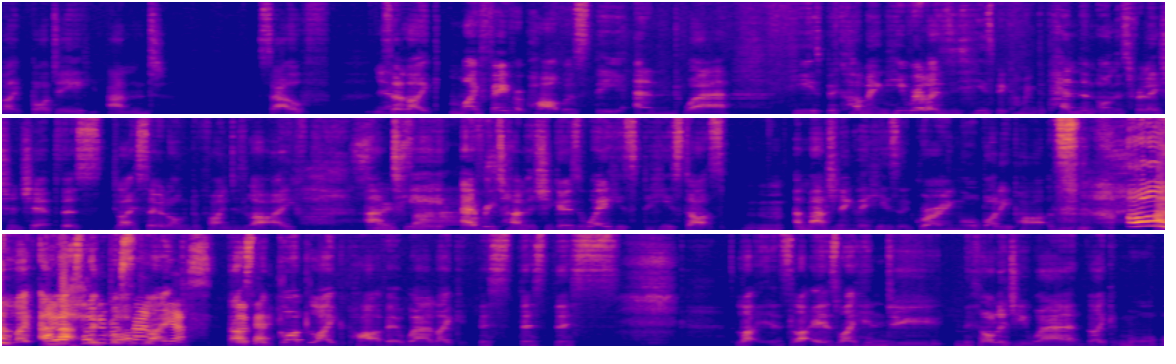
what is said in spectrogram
like body and self. Yeah. So like my favorite part was the end where he's becoming he realizes he's becoming dependent on this relationship that's like so long defined his life So and he sad. every time that she goes away he's he starts m- imagining that he's growing more body parts Oh, and like and I that's the 100% godlike yes. that's Okay. the godlike part of it where like this this this like it's like it's like Hindu mythology where like more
